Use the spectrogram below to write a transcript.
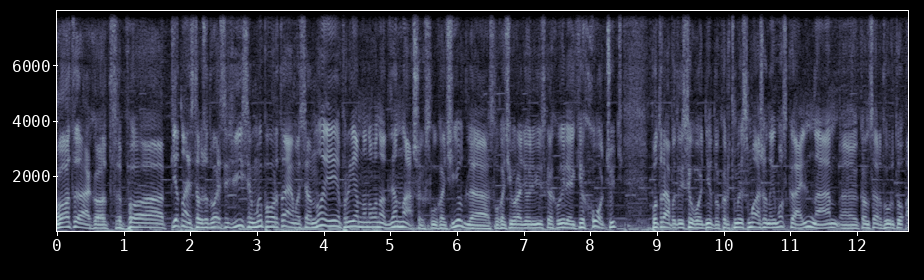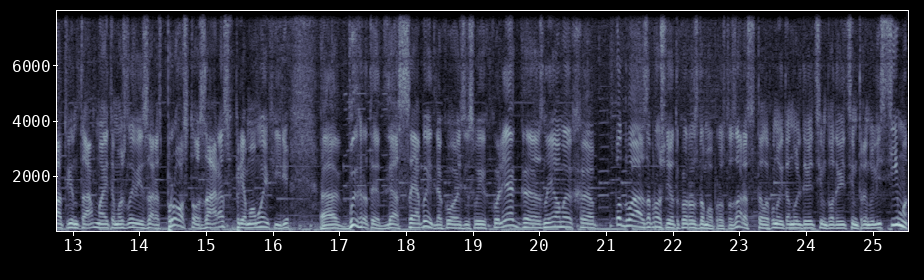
Отак, от по 15 вже 28 ми повертаємося. Ну і приємна новина для наших слухачів, для слухачів радіо Львівська хвиля, які хочуть потрапити сьогодні до корчми смажений москаль на е, концерт гурту Атвінта. Маєте можливість зараз, просто зараз, в прямому ефірі, е, виграти для себе і для когось зі своїх колег, е, знайомих. е, по два запрошення такого роздамо просто зараз. Телефонуйте 097 297 307.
